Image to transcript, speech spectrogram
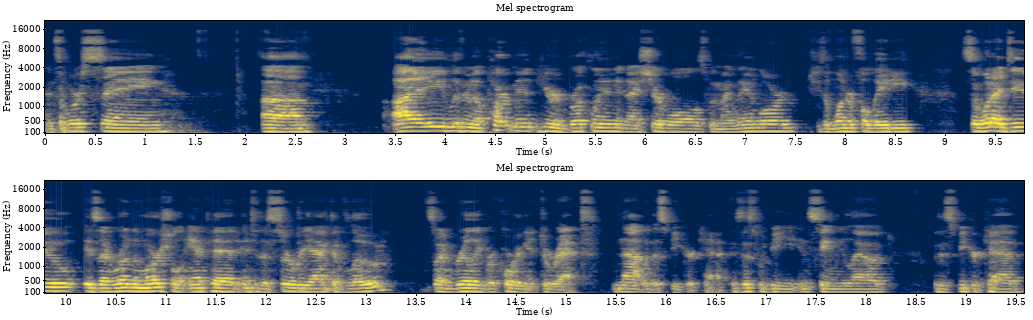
And so we're saying, um, I live in an apartment here in Brooklyn and I share walls with my landlord. She's a wonderful lady. So what I do is I run the Marshall amp head into the Suhr reactive load. So I'm really recording it direct, not with a speaker cab, because this would be insanely loud with a speaker cab.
